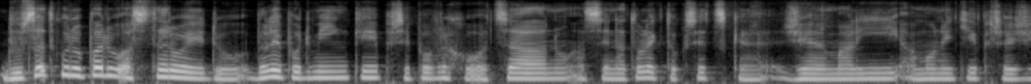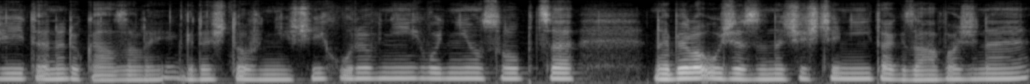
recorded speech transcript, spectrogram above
V důsledku dopadu asteroidu byly podmínky při povrchu oceánu asi natolik toxické, že malí amoniti přežít nedokázali, kdežto v nižších úrovních vodního sloupce nebylo už znečištění tak závažné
